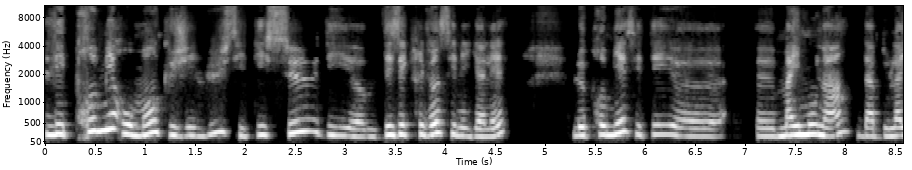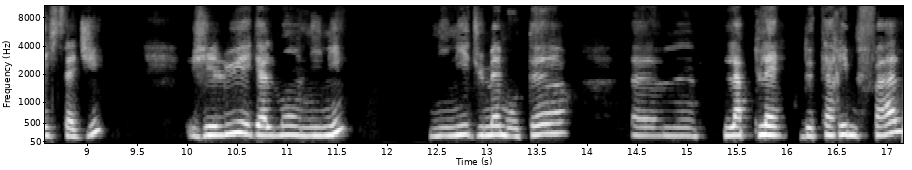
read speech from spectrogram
les premiers romans que j'ai lus, c'était ceux des, euh, des écrivains sénégalais. Le premier, c'était euh, euh, Maïmouna d'Abdoulaye Sadji. J'ai lu également Nini, Nini du même auteur. Euh, La plaie de Karim Fall.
